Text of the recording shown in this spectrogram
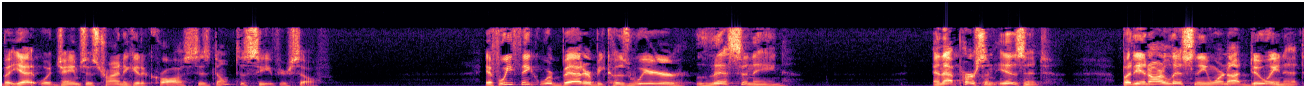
But yet, what James is trying to get across is don't deceive yourself. If we think we're better because we're listening and that person isn't, but in our listening we're not doing it,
